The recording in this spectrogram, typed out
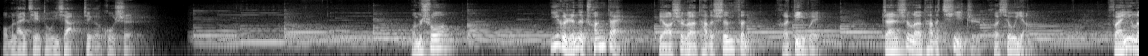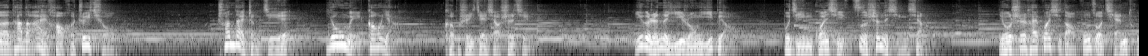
我们来解读一下这个故事。我们说，一个人的穿戴表示了他的身份和地位。展示了他的气质和修养，反映了他的爱好和追求。穿戴整洁、优美高雅，可不是一件小事情。一个人的仪容仪表，不仅关系自身的形象，有时还关系到工作前途，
